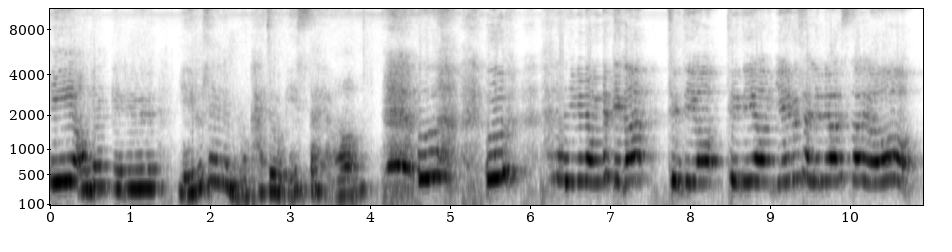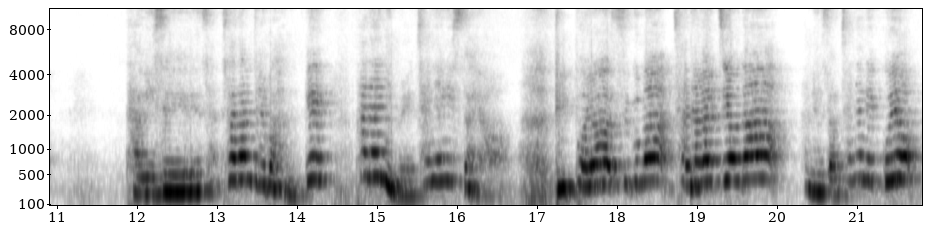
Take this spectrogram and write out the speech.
이 언약궤를 예루살렘으로 가져오게 했어요. 우와 우와 하나님의 언약궤가 드디어 드디어 예루살렘에 왔어요. 다윗은 사- 사람들과 함께 하나님을 찬양했어요. 비퍼야 스구마 찬양할지어다 하면서 찬양했고요.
